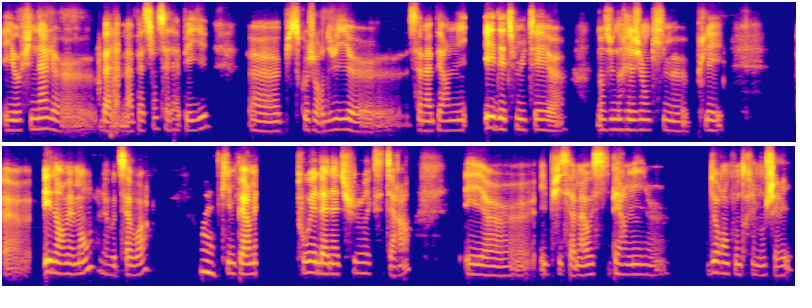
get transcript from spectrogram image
et au final, heu, bah, la ma patience, elle a payé, heu, puisqu'aujourd'hui, heu, ça m'a permis et d'être mutée, heu, dans une région qui me plaît, énormément, la Haute-Savoie, Ouais. qui me permet d'entourer de la nature et cetera et et puis ça m'a aussi permis, de rencontrer mon chéri,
